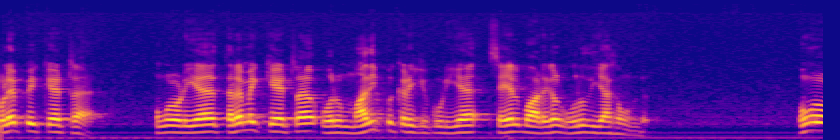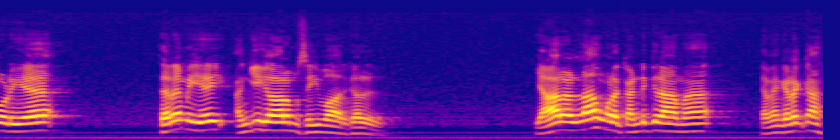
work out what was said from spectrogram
உழைப்புக்கேற்ற உங்களுடைய திறமைக்கேற்ற ஒரு மதிப்பு கிடைக்கக்கூடிய செயல்பாடுகள் உறுதியாக உண்டு. உங்களுடைய திறமையை அங்கீகாரம் செய்வார்கள். யாரெல்லாம் உங்களை கண்டுக்கிறாம அவன் கிடக்கான்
